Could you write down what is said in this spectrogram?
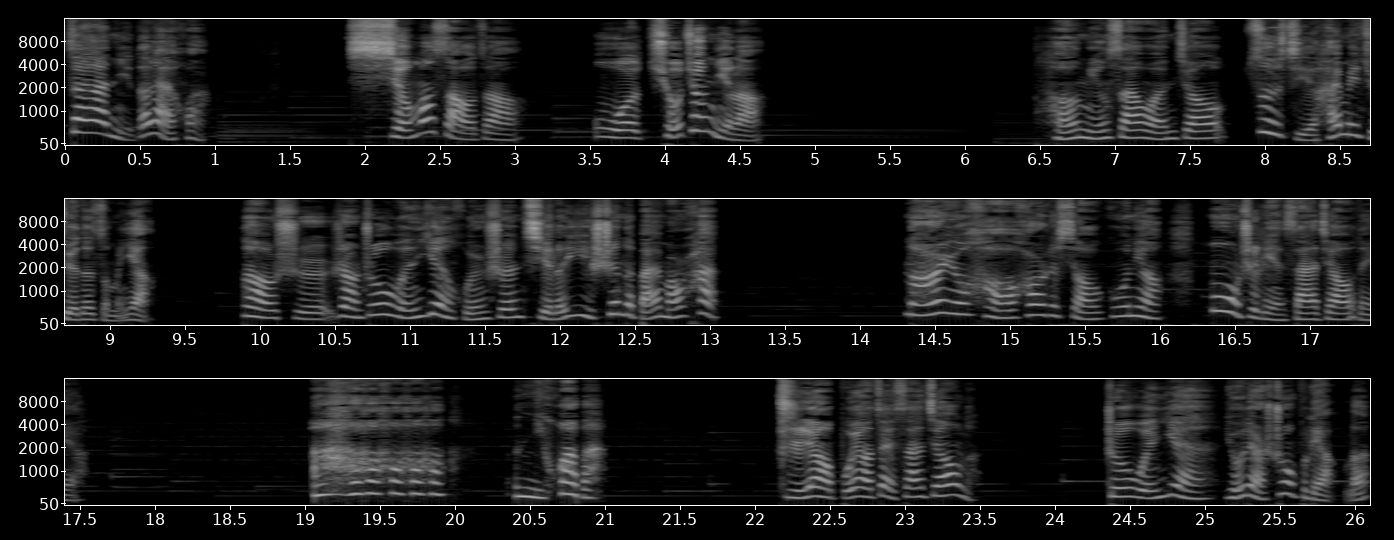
再按你的来画，行吗，嫂子？我求求你了。唐宁撒完娇，自己还没觉得怎么样，倒是让周文艳浑身起了一身的白毛汗。哪有好好的小姑娘木着脸撒娇的呀？啊，好好好好好，你画吧，只要不要再撒娇了。周文艳有点受不了了。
